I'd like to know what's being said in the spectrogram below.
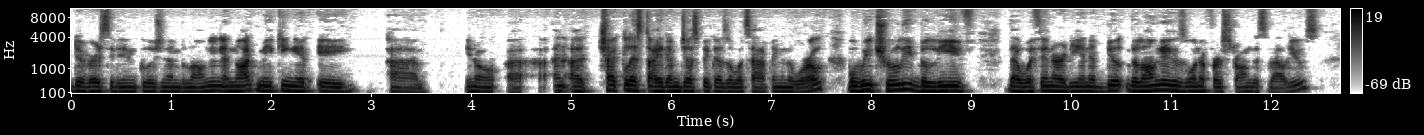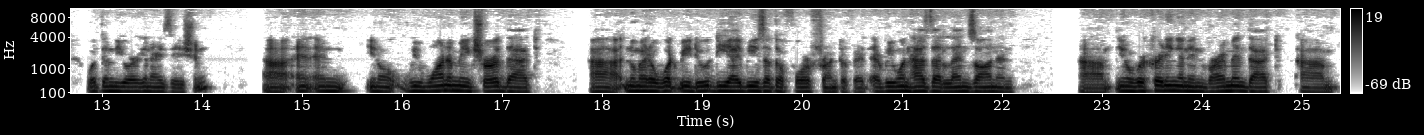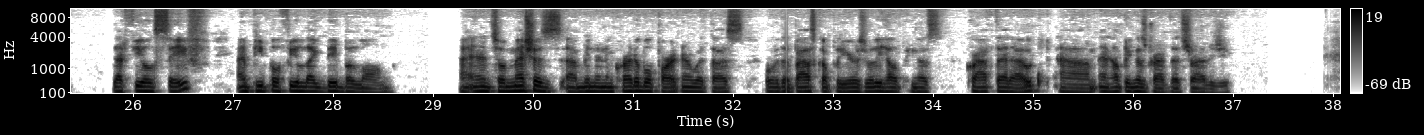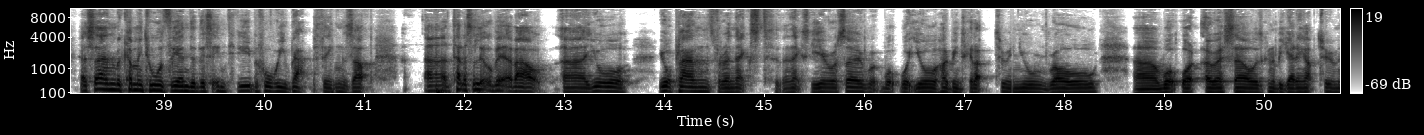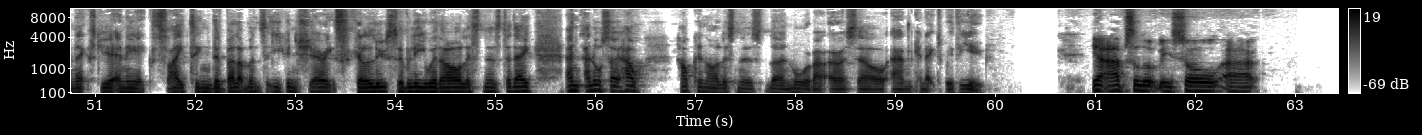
diversity inclusion and belonging and not making it a um, you know a, a checklist item just because of what's happening in the world but we truly believe that within our dna belonging is one of our strongest values within the organization uh, and and you know we want to make sure that uh, no matter what we do, DIB is at the forefront of it. Everyone has that lens on, and um, you know we're creating an environment that um, that feels safe and people feel like they belong. And so Mesh has uh, been an incredible partner with us over the past couple of years, really helping us craft that out um, and helping us drive that strategy. Hassan, we're coming towards the end of this interview. Before we wrap things up, uh, tell us a little bit about uh, your your plans for the next the next year or so, what, what you're hoping to get up to in your role, uh, what what OSL is going to be getting up to in the next year, any exciting developments that you can share exclusively with our listeners today, and and also how how can our listeners learn more about OSL and connect with you? Yeah, absolutely. So. Uh,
